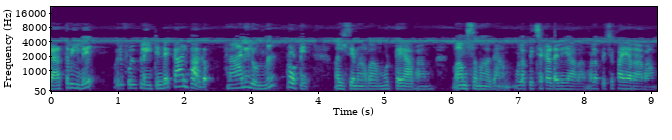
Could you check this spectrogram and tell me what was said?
രാത്രിയിലെ ഒരു ഫുൾ പ്ലേറ്റിന്റെ കാൽഭാഗം. നാലിലൊന്ന് പ്രോട്ടീൻ. മത്സ്യമാവാം മുട്ടയാവാം മാംസമാകാം മുളപ്പിച്ച കടലയാവാം മുളപ്പിച്ച പയറാവാം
